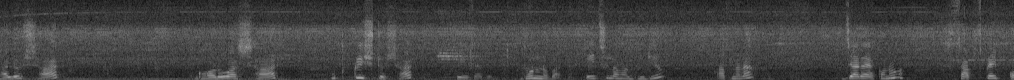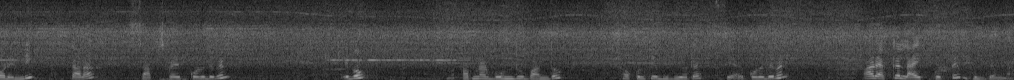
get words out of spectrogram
ভালো সার, ঘরোয়া সার, উৎকৃষ্ট সার পেয়ে যাবে। ধন্যবাদ। এই ছিল আমার ভিডিও। আপনারা যারা এখনও সাবস্ক্রাইব করেননি, তারা সাবস্ক্রাইব করে দেবেন এবং আপনার বন্ধু বান্ধব সকলকে ভিডিওটা শেয়ার করে দেবেন। আর একটা লাইক করতে ভুলবেন না।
